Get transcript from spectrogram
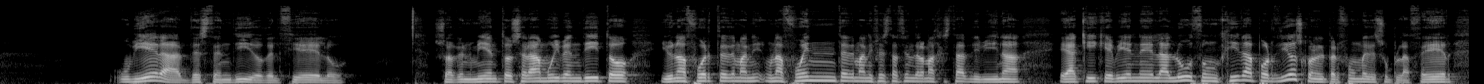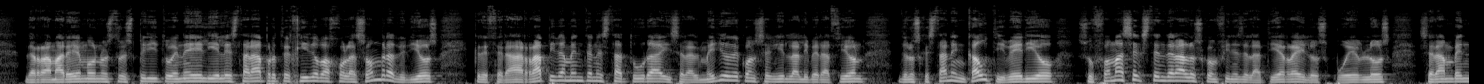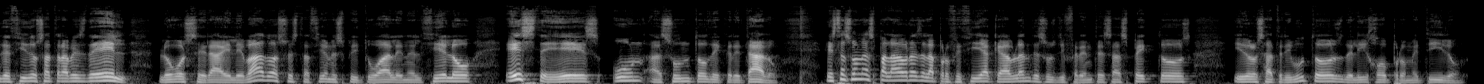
hubiera descendido del cielo. Su advenimiento será muy bendito y una, fuerte una, fuente de manifestación de la majestad divina. He aquí que viene la luz ungida por Dios con el perfume de su placer. Derramaremos nuestro espíritu en él y él estará protegido bajo la sombra de Dios, crecerá rápidamente en estatura y será el medio de conseguir la liberación de los que están en cautiverio. Su fama se extenderá a los confines de la tierra y los pueblos serán bendecidos a través de él. Luego será elevado a su estación espiritual en el cielo este es un asunto decretado. Estas son las palabras de la profecía que hablan de sus diferentes aspectos y de los atributos del Hijo prometido.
